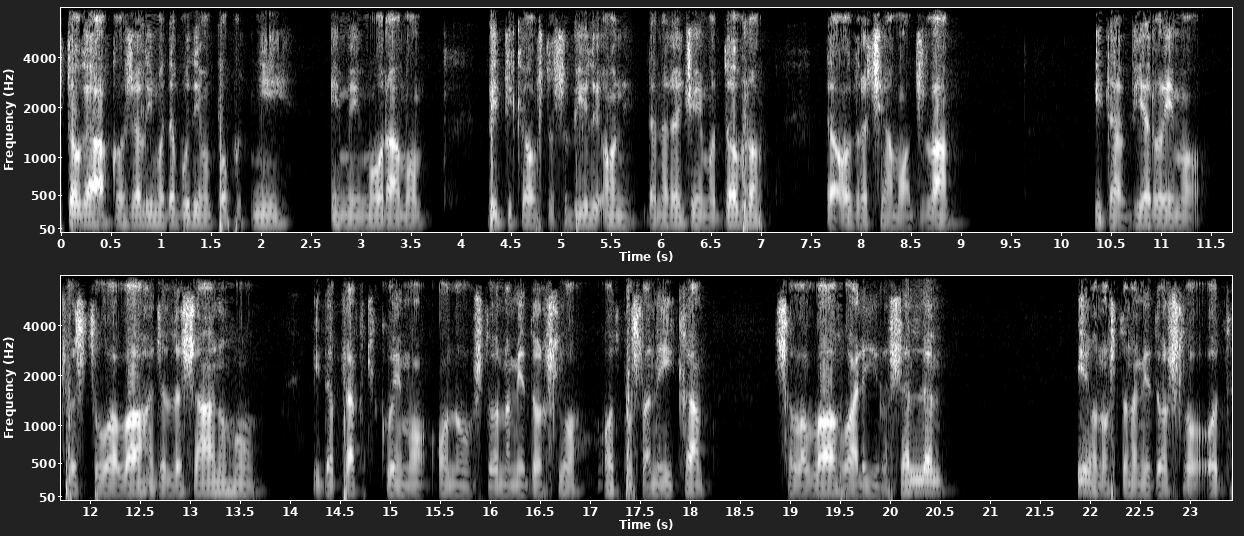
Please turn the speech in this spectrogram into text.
Stoga ako želimo da budemo poput njih i mi moramo biti kao što su bili oni, da naređujemo dobro, da odvraćamo od zla i da vjerujemo čvrstu u Allaha Đelešanuhu i da praktikujemo ono što nam je došlo od poslanika sallallahu alaihi wa sallam i ono što nam je došlo od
